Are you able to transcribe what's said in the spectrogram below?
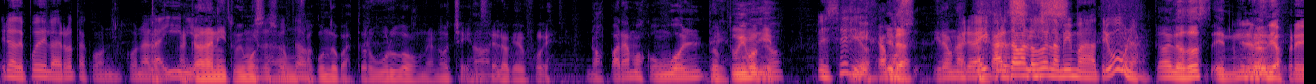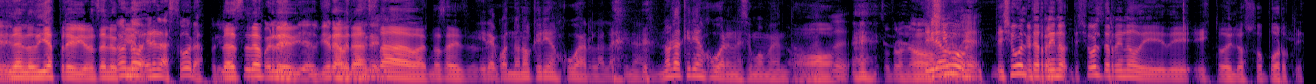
Era después de la derrota con, con Alain. y- Acá, Dani, tuvimos a un. Facundo Pastor Burgo una noche, y no, No, sé no. lo que fue. Nos paramos con Wall del tuvimos estudio ¿En y serio? dejamos, Era- era, una Pero ahí pero estaban los dos en la misma tribuna. Estaban los dos en Eran una- los días previos. Eran los días previos, no sabes lo No, que no, era. eran las horas previas. Las horas el previas, el se viernes 23. abrazaban, no sabes. Era cuando no querían jugarla la final. No la querían jugar en ese momento. No, ¿eh? nosotros no. Te llevo, te llevo al terreno, te llevo al terreno de, de esto, de los soportes.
